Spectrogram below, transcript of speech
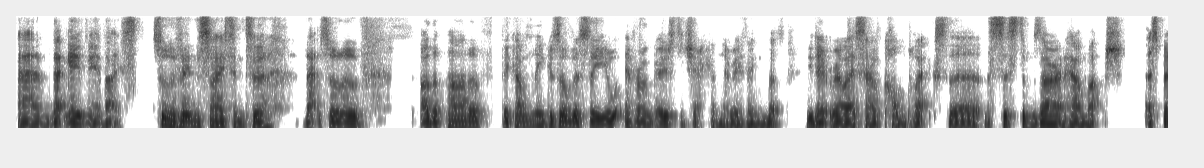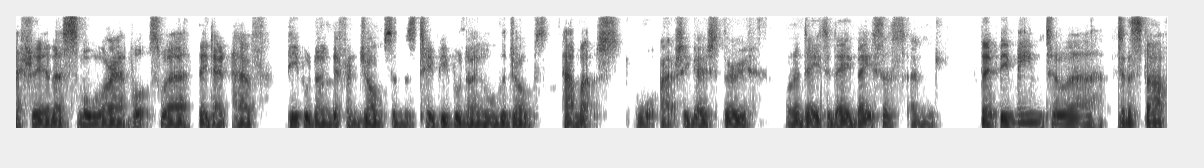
And that gave me a nice sort of insight into that sort of other part of the company because obviously you, everyone goes to check and everything, but you don't realize how complex the, the systems are and how much, especially at a smaller airports where they don't have people doing different jobs and there's two people doing all the jobs, how much actually goes through on a day to day basis. And don't be mean to uh to the staff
